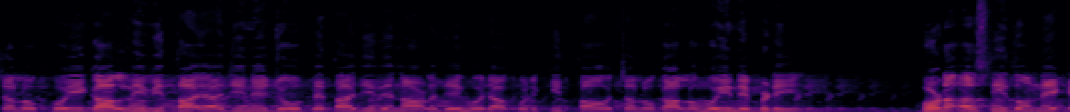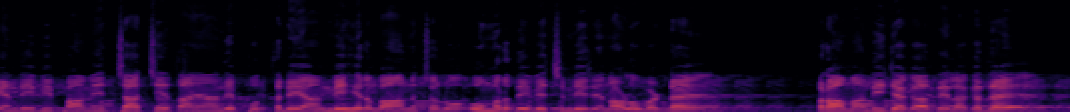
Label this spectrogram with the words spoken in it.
ਚਲੋ ਕੋਈ ਗੱਲ ਨਹੀਂ ਵੀ ਤਾਇਆ ਜੀ ਨੇ ਜੋ ਪਿਤਾ ਜੀ ਦੇ ਨਾਲ ਜਿਹੋ ਜਿਹਾ ਕੁਝ ਕੀਤਾ ਉਹ ਚਲੋ ਗੱਲ ਹੋਈ ਨਿਬੜੀ। ਹੁਣ ਅਸੀਂ ਦੋਨੇ ਕਹਿੰਦੇ ਵੀ ਭਾਵੇਂ ਚਾਚੇ ਤਾਇਆਂ ਦੇ ਪੁੱਤਰ ਆ ਮਿਹਰਬਾਨ ਚਲੋ ਉਮਰ ਦੇ ਵਿੱਚ ਮੇਰੇ ਨਾਲੋਂ ਵੱਡਾ ਹੈ। ਭਰਾਵਾਂ ਦੀ ਜਗ੍ਹਾ ਤੇ ਲੱਗਦਾ ਹੈ।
